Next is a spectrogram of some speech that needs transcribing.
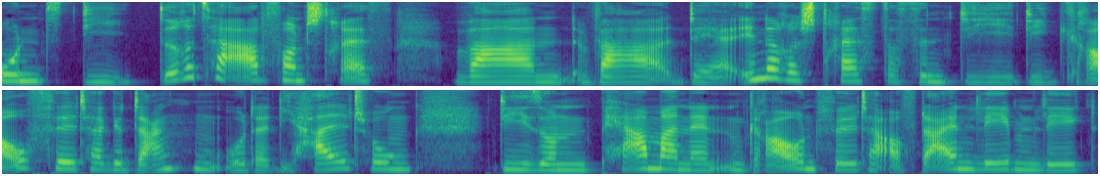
Und die dritte Art von Stress war, war der innere Stress. Das sind die, die Graufiltergedanken oder die Haltung, die so einen permanenten grauen Filter auf dein Leben legt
